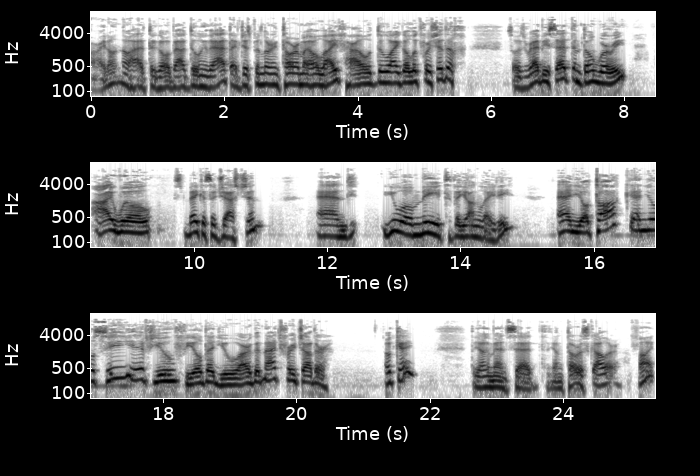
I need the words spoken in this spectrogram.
I don't know how to go about doing that. I've just been learning Torah my whole life. How do I go look for shidduch? So his Rebbe said to him, don't worry. I will make a suggestion and you will meet the young lady and you'll talk and you'll see if you feel that you are a good match for each other. Okay. The young man said, the young Torah scholar, fine.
